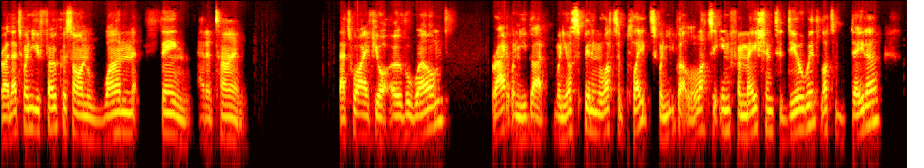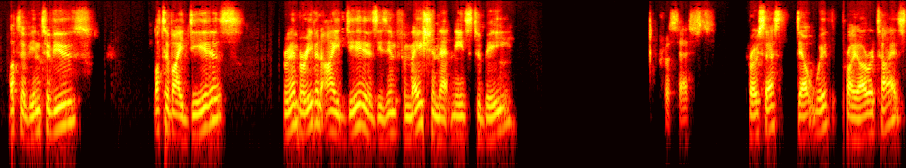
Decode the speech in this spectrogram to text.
Right? That's when you focus on one thing at a time. That's why if you're overwhelmed, right? When you got when you're spinning lots of plates, when you've got lots of information to deal with, lots of data, lots of interviews, lots of ideas. Remember, even ideas is information that needs to be processed, processed, dealt with, prioritized.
